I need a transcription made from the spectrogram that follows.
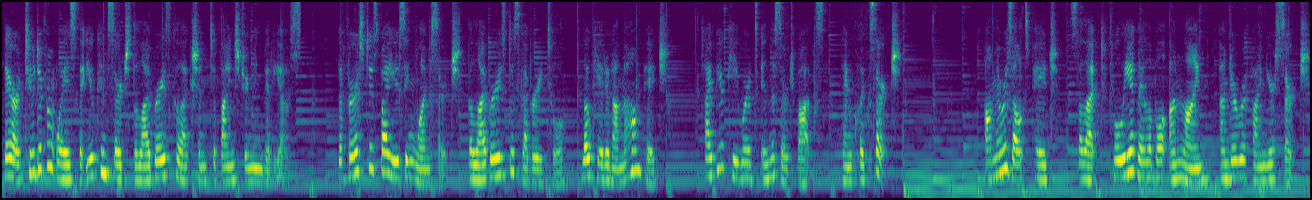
There are two different ways that you can search the library's collection to find streaming videos. The first is by using OneSearch, the library's discovery tool, located on the homepage. Type your keywords in the search box, then click Search. On the results page, select Fully Available Online under Refine Your Search,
